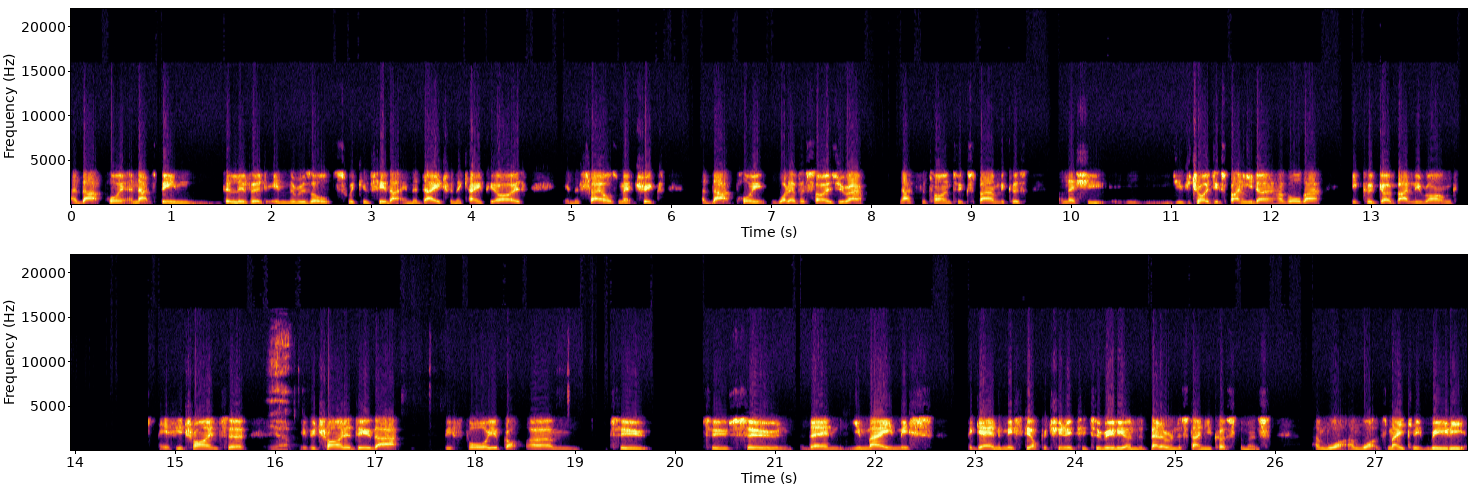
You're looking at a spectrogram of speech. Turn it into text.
at that point, and that's been delivered in the results. We can see that in the data, in the KPIs, in the sales metrics. At that point, whatever size you're at, that's the time to expand because unless you if you try to expand, you don't have all that. It could go badly wrong. If you're trying to, yeah. if you're trying to do that before you've got um, too too soon, then you may miss again miss the opportunity to really under, better understand your customers and what and what's making it really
